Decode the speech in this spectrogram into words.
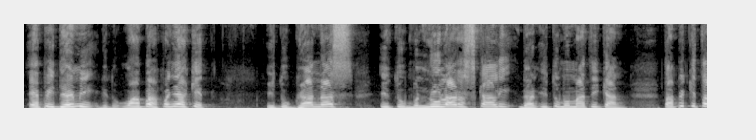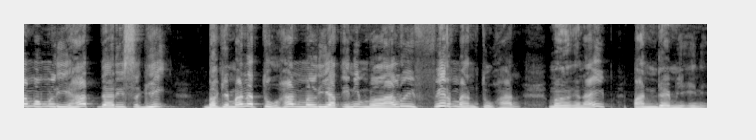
epidemi gitu, wabah penyakit. itu ganas, itu menular sekali dan itu mematikan. Tapi kita mau melihat dari segi bagaimana Tuhan melihat ini melalui firman Tuhan mengenai pandemi ini.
